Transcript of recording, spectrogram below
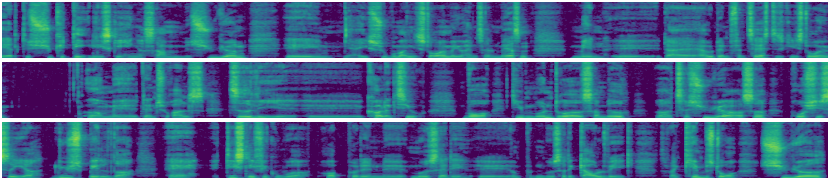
er, alt det psykedeliske hænger sammen med syren. Øh, jeg har ikke super mange historier med Johannes Almassen, men øh, der er jo den fantastiske historie, om øh, Dan Tyrells tidlige øh, kollektiv, hvor de mundrede sig med at tage syre og så projicere lysbilleder af Disney-figurer op på den øh, modsatte øh, på den modsatte gavlvæg. Så der var en kæmpestor syret,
